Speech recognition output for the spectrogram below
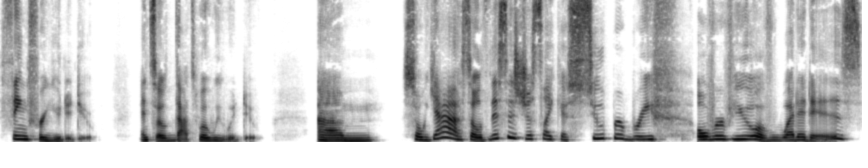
thing for you to do. And so that's what we would do. Um, so, yeah, so this is just like a super brief overview of what it is.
